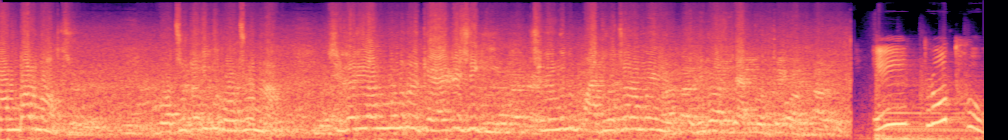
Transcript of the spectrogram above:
নাম্বার মাত্র। বছরটা কিন্তু বছর না। যদি আমি মনে করি ক্যারেটে শিখি সেখানে কিন্তু পাঁচ বছর আমি রিভার্স ব্যাক করতে পারব। এই প্রথম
